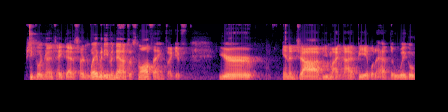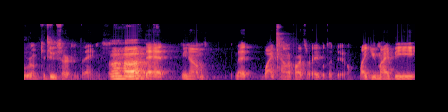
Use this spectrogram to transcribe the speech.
people are going to take that a certain way. But even down to small things, like if you're in a job, you might not be able to have the wiggle room to do certain things Uh-huh. that you know that white counterparts are able to do. Like you might be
